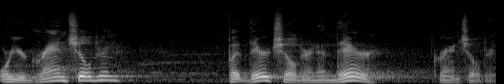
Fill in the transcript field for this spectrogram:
or your grandchildren, but their children and their grandchildren.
